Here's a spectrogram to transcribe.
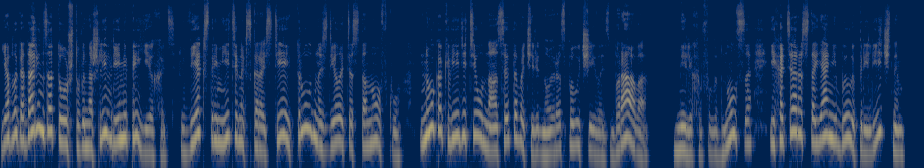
Я благодарен за то, что вы нашли время приехать. В век стремительных скоростей трудно сделать остановку. Но, как видите, у нас это в очередной раз получилось. Браво! Мелехов улыбнулся, и хотя расстояние было приличным,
